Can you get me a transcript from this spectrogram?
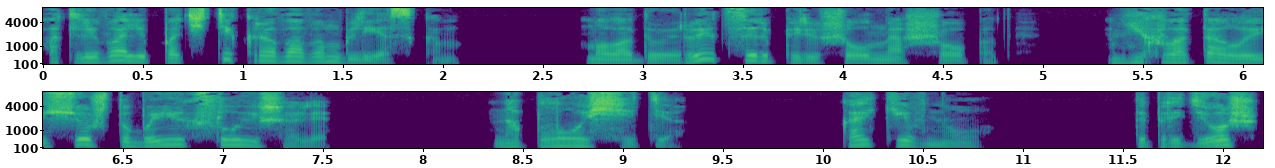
отливали почти кровавым блеском. Молодой рыцарь перешел на шепот. Не хватало еще, чтобы их слышали. «На площади!» Кай кивнул. Ты придешь?»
